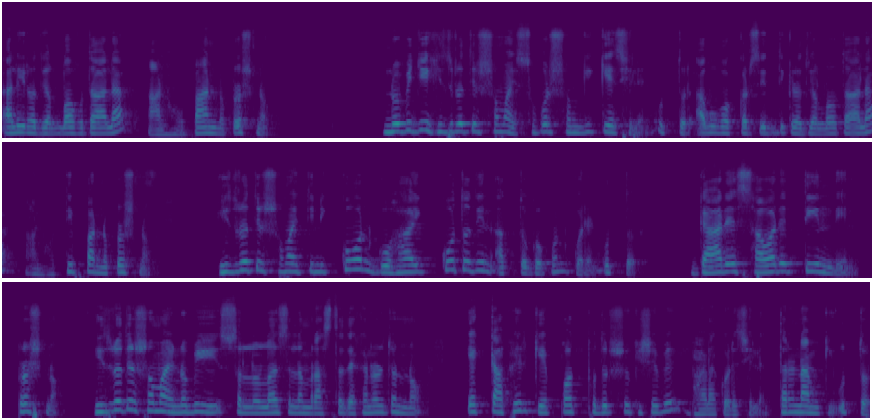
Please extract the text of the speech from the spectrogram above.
আলী রদিয়াল্লাহ তালা আনহু। বান্ন, প্রশ্ন, নবীজি হিজরতের সময় সফর সঙ্গী কে ছিলেন? উত্তর, আবু বক্কর সিদ্দিক রদিয়াল্লাহ তালা আনহু। তিপ্পান্ন, প্রশ্ন, হিজরতের সময় তিনি কোন গুহায় কতদিন আত্মগোপন করেন? উত্তর গাড়ে সাওয়ারে তিন দিন। প্রশ্ন, হিজরতের সময় নবী সাল্লা সাল্লাম রাস্তা দেখানোর জন্য এক কাফেরকে পথ প্রদর্শক হিসেবে ভাড়া করেছিলেন। তার নাম কি? উত্তর,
